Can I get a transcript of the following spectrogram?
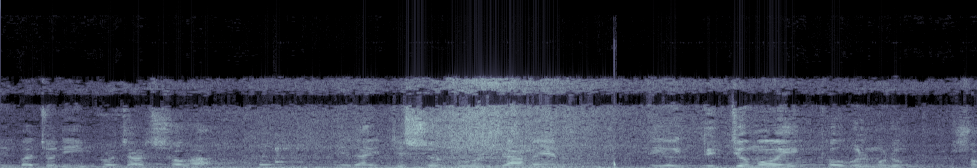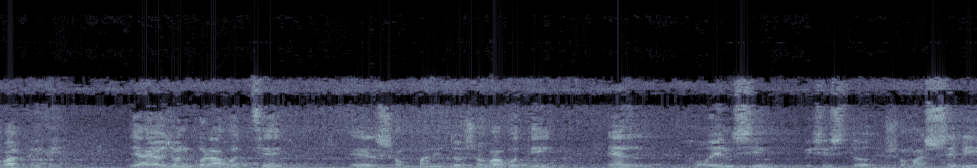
নির্বাচনী প্রচার সভা, এই রাজ্যেশ্বরপুর গ্রামের এই ঐতিহ্যময় থৌগলমুরুক সভাগৃহে যে আয়োজন করা হচ্ছে, এর সম্মানিত সভাপতি এল হোয়েন সিং, বিশিষ্ট সমাজসেবী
